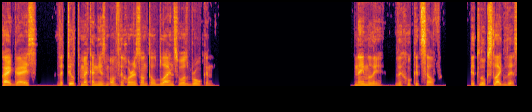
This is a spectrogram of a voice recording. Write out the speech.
Hi guys, the tilt mechanism of the horizontal blinds was broken. Namely, the hook itself. It looks like this.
